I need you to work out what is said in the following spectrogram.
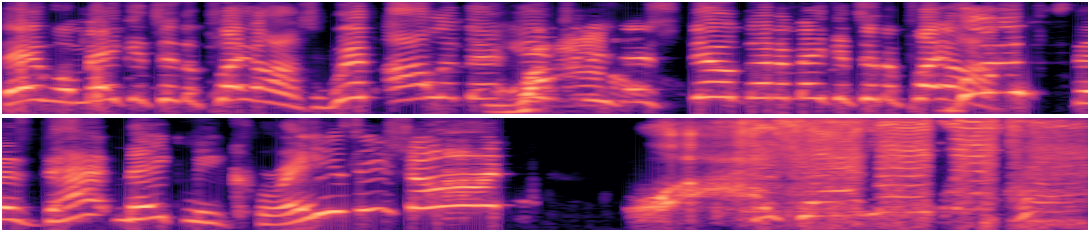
they will make it to the playoffs. With all of their wow. injuries, they're still going to make it to the playoffs. What? Does that make me crazy, Sean? Why does that make me crazy?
